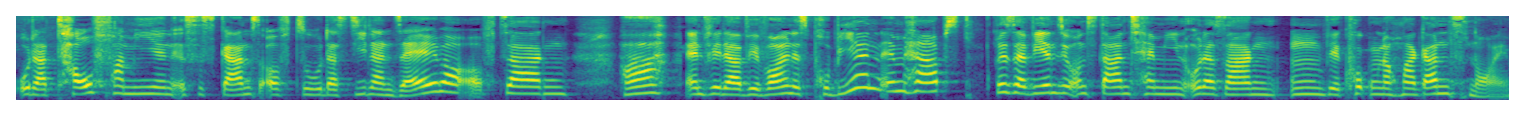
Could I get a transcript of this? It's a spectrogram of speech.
oder Tauffamilien ist es ganz oft so, dass die dann selber oft sagen, ah, entweder wir wollen es probieren im Herbst, reservieren Sie uns da einen Termin oder sagen, mm, wir gucken noch mal ganz neu.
